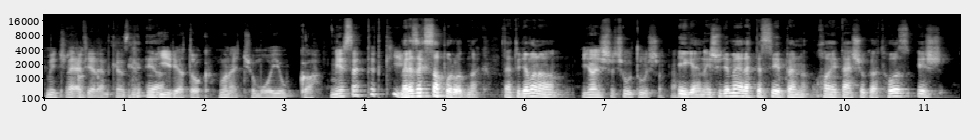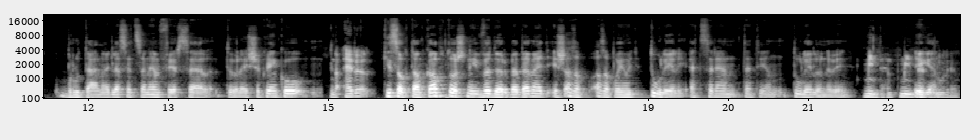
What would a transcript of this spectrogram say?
Mit lehet jelentkezni? ja. Írjatok, van egy csomó lyukka. Miért szedted ki? Mert ezek szaporodnak. Tehát ugye van a... Ja, és a csú túl sok. Igen, és ugye mellette szépen hajtásokat hoz, és brutál nagy lesz, egyszer nem férsz el tőle, és akkor ilyenkor Na, erről... kiszoktam kaptosni, vödörbe bemegy, és az a, az a poén, hogy túléli egyszerűen, tehát ilyen túlélő növény. Mindent, mindent Igen. túlél.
